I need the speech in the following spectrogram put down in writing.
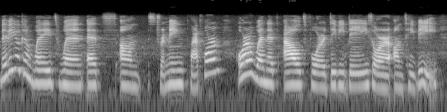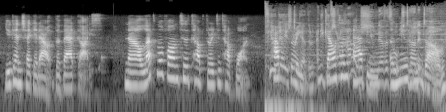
maybe you can wait when it's on streaming platform or when it's out for DVDs or on TV, you can check it out, The Bad Guys. Now let's move on to top 3 to top 1. Top 3 Downton Abbey, A New Era.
